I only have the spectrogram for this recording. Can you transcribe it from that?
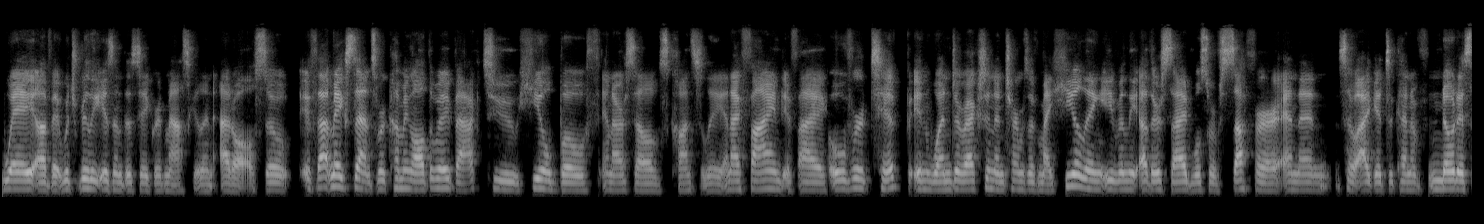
way of it, which really isn't the sacred masculine at all. So, if that makes sense, we're coming all the way back to heal both in ourselves constantly. And I find if I over tip in one direction in terms of my healing, even the other side will sort of suffer. And then so I get to kind of notice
